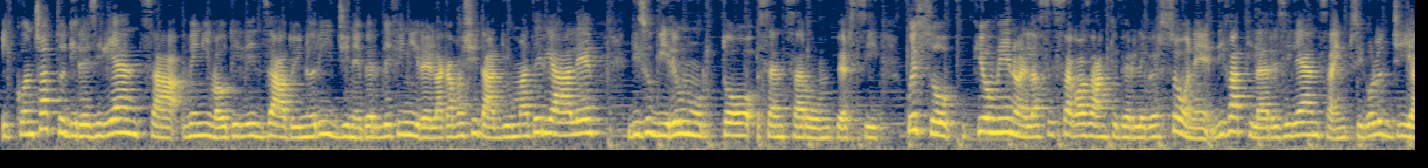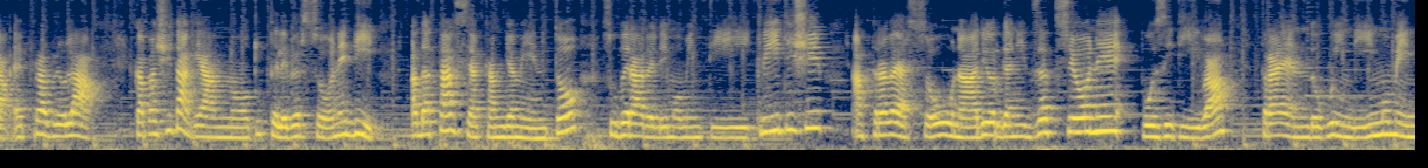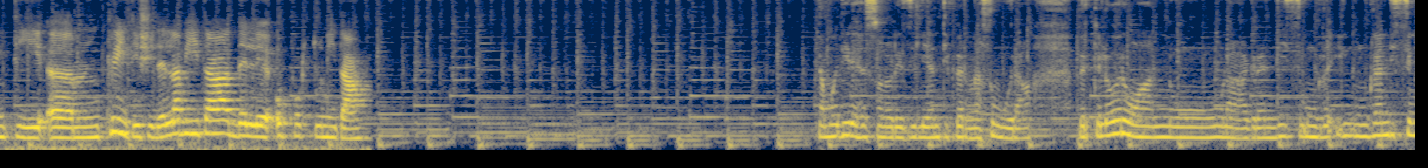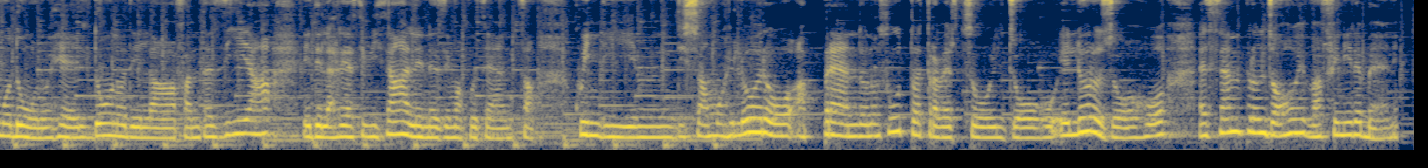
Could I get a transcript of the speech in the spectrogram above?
Il concetto di resilienza veniva utilizzato in origine per definire la capacità di un materiale di subire un urto senza rompersi. Questo più o meno è la stessa cosa anche per le persone. Difatti la resilienza in psicologia è proprio la capacità che hanno tutte le persone di adattarsi al cambiamento, superare dei momenti critici attraverso una riorganizzazione positiva, traendo quindi in momenti ehm, critici della vita delle opportunità. Possiamo dire che sono resilienti per natura, perché loro hanno un grandissimo dono, che è il dono della fantasia e della creatività all'ennesima potenza. Quindi mm, diciamo che loro apprendono tutto attraverso il gioco e il loro gioco è sempre un gioco che va a finire bene.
